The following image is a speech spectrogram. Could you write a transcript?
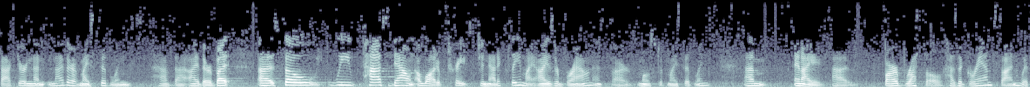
factor. None, neither of my siblings have that either. But uh, so we pass down a lot of traits genetically. My eyes are brown, as are most of my siblings. Um, and I, uh, Barb Russell has a grandson with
